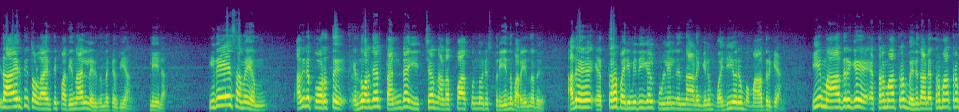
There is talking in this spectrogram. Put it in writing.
ഇത് ആയിരത്തി തൊള്ളായിരത്തി പതിനാലിൽ എഴുതുന്ന കൃതിയാണ് ലീല. ഇതേ സമയം അതിന് പുറത്ത് എന്ന് പറഞ്ഞാൽ തന്റെ ഇച്ഛ നടപ്പാക്കുന്ന ഒരു സ്ത്രീ എന്ന് പറയുന്നത് അത് എത്ര പരിമിതികൾക്കുള്ളിൽ നിന്നാണെങ്കിലും വലിയൊരു മാതൃകയാണ്. ഈ മാതൃക എത്രമാത്രം വലുതാണ് എത്രമാത്രം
